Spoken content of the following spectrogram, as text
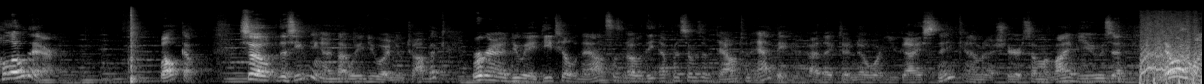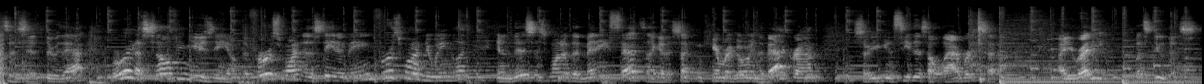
Hello there. Welcome. So this evening I thought we'd do a new topic. We're going to do a detailed analysis of the episodes of Downton Abbey. I'd like to know what you guys think and I'm going to share some of my views and no one wants to sit through that. We're in a selfie museum, the first one in the state of Maine, first one in New England, and this is one of the many sets. I got a second camera going in the background so you can see this elaborate setup. Are you ready? Let's do this.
